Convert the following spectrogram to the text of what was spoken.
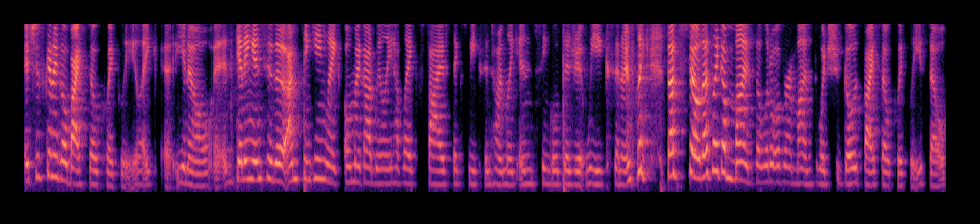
it's just going to go by so quickly. Like, eh, you know, eh, getting into the, I'm thinking like, oh my God, we only have like five, six weeks until I'm like in single digit weeks. And I'm like, that's so, that's like a month, a little over a month, which goes by so quickly. So,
